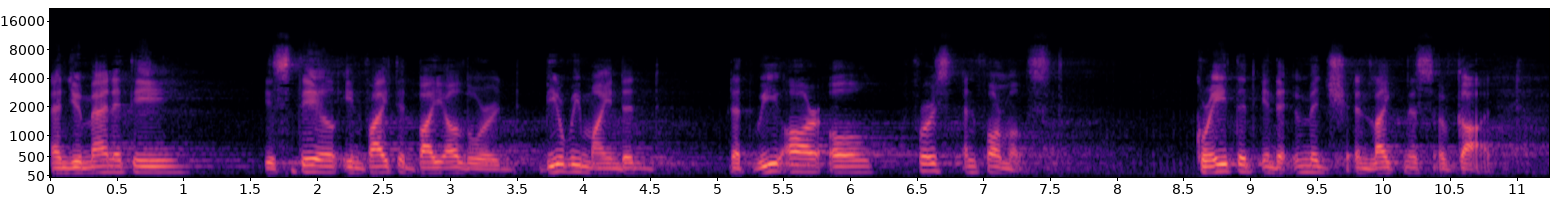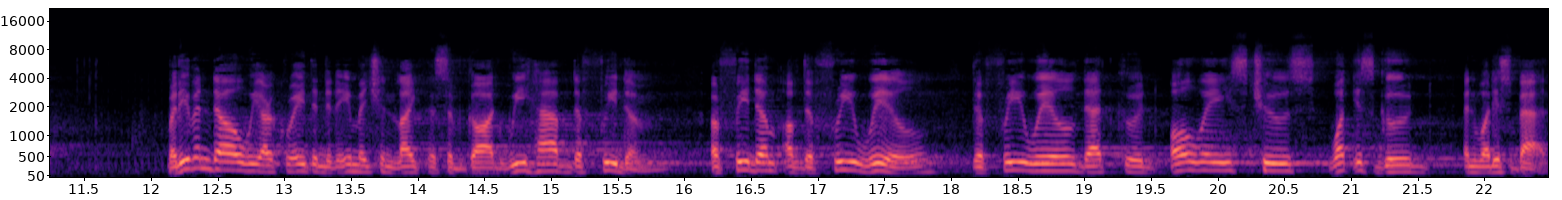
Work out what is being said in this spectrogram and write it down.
and humanity is still invited by our Lord, be reminded that we are all, first and foremost, created in the image and likeness of God. But even though we are created in the image and likeness of God, we have the freedom, a freedom of the free will, the free will that could always choose what is good and what is bad.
